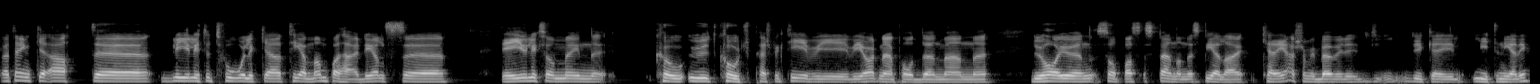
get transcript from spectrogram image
Jag tänker att eh, det blir lite två olika teman på det här. Dels, eh, det är ju liksom en ur ett coachperspektiv vi, vi gör den här podden, men du har ju en så pass spännande spelarkarriär som vi behöver dyka i, lite ner i.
